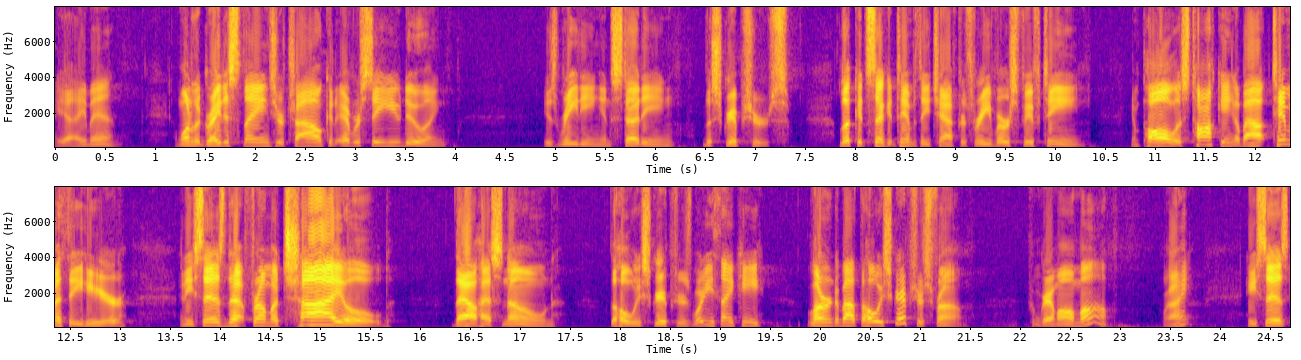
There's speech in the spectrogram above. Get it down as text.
Yeah, amen. One of the greatest things your child could ever see you doing is reading and studying the scriptures. Look at 2 Timothy chapter 3 verse 15. And Paul is talking about Timothy here, and he says that from a child thou hast known the holy scriptures. Where do you think he learned about the holy scriptures from? From grandma and mom, right? He says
